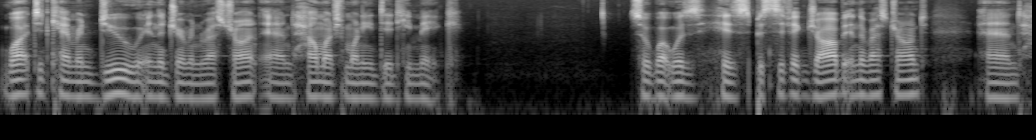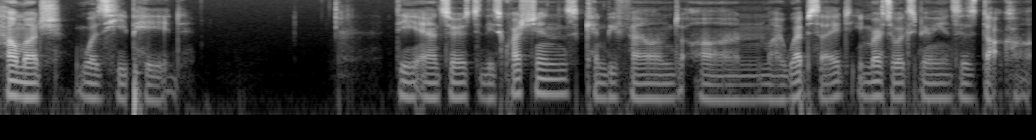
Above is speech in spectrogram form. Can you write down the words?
what did Cameron do in the German restaurant and how much money did he make? So, what was his specific job in the restaurant and how much was he paid? The answers to these questions can be found on my website, immersoexperiences.com.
